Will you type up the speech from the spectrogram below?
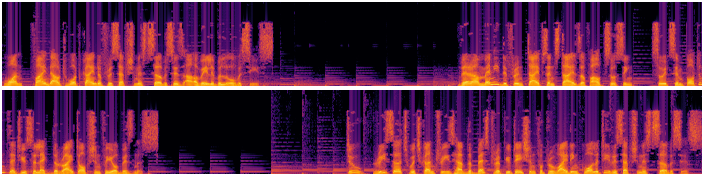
1. Find out what kind of receptionist services are available overseas. There are many different types and styles of outsourcing, so it's important that you select the right option for your business. 2. Research which countries have the best reputation for providing quality receptionist services.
